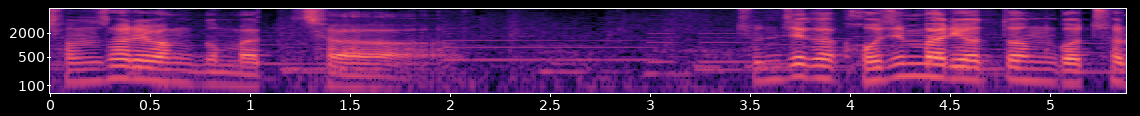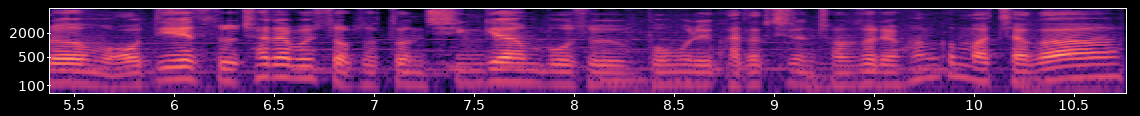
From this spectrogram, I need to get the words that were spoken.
전설의 황금 마차. 존재가 거짓말이었던 것처럼 어디에서도 찾아볼 수 없었던 진귀한 보수 보물이 가득 치는 전설의 황금 마차가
